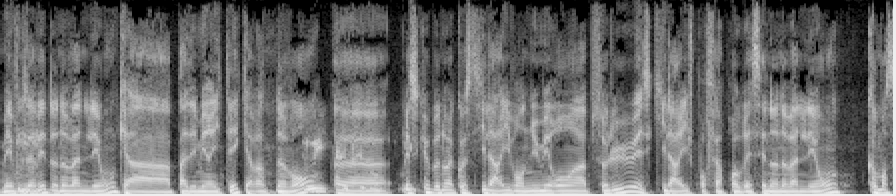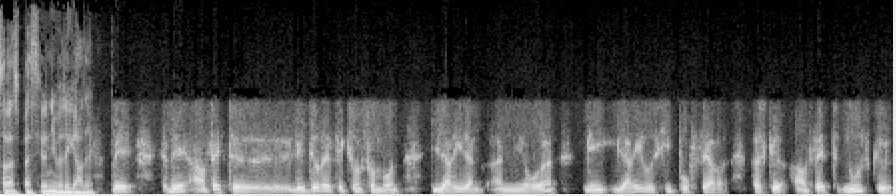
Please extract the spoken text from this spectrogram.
mais vous Mhm. avez Donovan Léon qui a pas démérité, qui a 29 ans. Oui, Euh, bon, oui. Est-ce que Benoît Costil arrive en numéro 1 absolu? Est-ce qu'il arrive pour faire progresser Donovan Léon Comment ça va se passer au niveau des gardiens? Mais, mais en fait, euh, les deux réflexions sont bonnes. Il arrive en, en numéro un, mais il arrive aussi pour faire parce que en fait, nous, ce que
